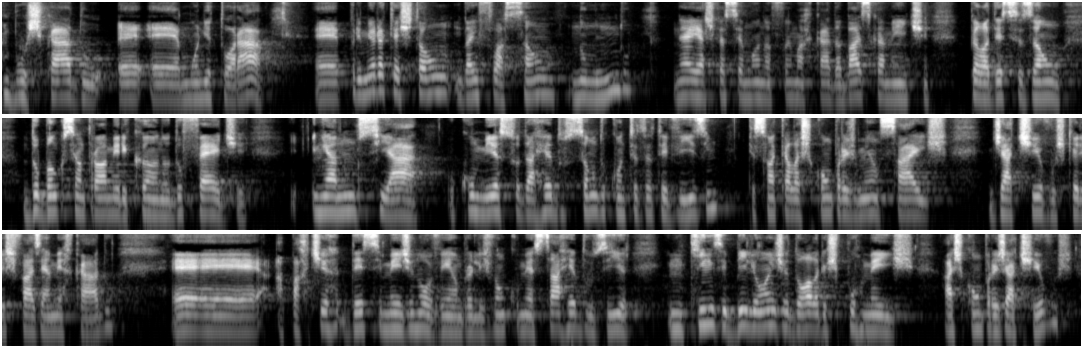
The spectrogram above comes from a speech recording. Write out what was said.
buscado é, é monitorar, é, primeiro a questão da inflação no mundo, né? E acho que a semana foi marcada basicamente pela decisão do Banco Central Americano, do Fed, em anunciar o começo da redução do quantitative easing, que são aquelas compras mensais de ativos que eles fazem a mercado. É, a partir desse mês de novembro, eles vão começar a reduzir em 15 bilhões de dólares por mês as compras de ativos.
